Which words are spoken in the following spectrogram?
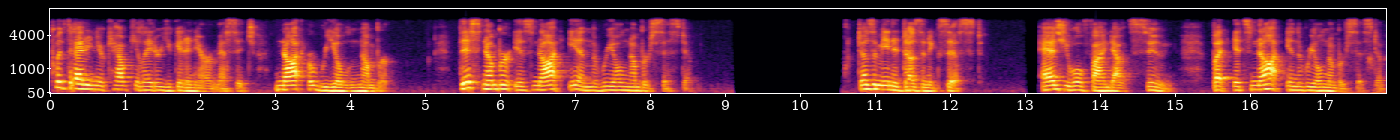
Put that in your calculator, you get an error message, not a real number. This number is not in the real number system. Doesn't mean it doesn't exist, as you will find out soon, but it's not in the real number system.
